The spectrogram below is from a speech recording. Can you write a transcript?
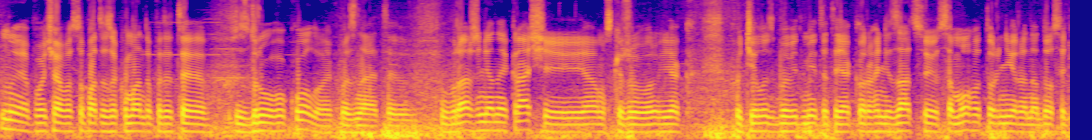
Ну, я почав виступати за команду ПТТ з другого колу, як ви знаєте. Враження найкраще. Я вам скажу, як хотілося б відмітити, як організацію самого турніру на досить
